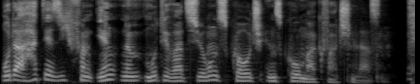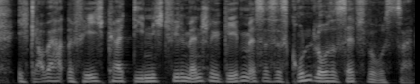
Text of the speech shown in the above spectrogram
oder hat er sich von irgendeinem Motivationscoach ins Koma quatschen lassen? Ich glaube, er hat eine Fähigkeit, die nicht vielen Menschen gegeben ist. Es ist grundloses Selbstbewusstsein.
